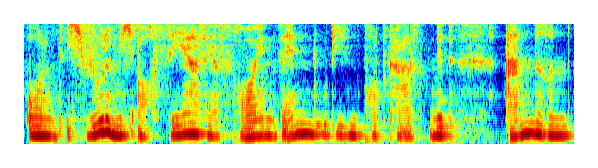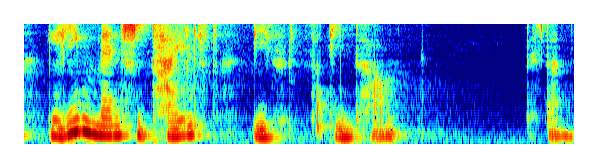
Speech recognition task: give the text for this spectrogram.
Und ich würde mich auch sehr, sehr freuen, wenn du diesen Podcast mit anderen lieben Menschen teilst, die es verdient haben. Bis dann.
